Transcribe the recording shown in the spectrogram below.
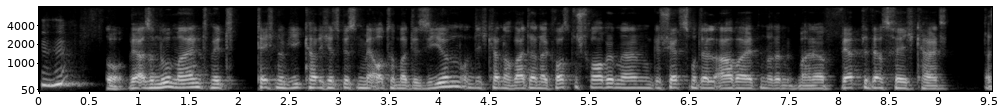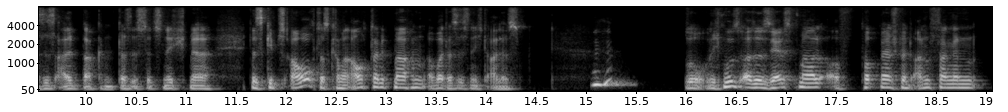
Mhm. So, wer also nur meint, mit Technologie kann ich jetzt ein bisschen mehr automatisieren und ich kann noch weiter an der Kostenschraube in meinem Geschäftsmodell arbeiten oder mit meiner Wettbewerbsfähigkeit, das ist altbacken. Das ist jetzt nicht mehr, das gibt es auch, das kann man auch damit machen, aber das ist nicht alles. Mhm. So, und ich muss also selbst mal auf Top-Management anfangen,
